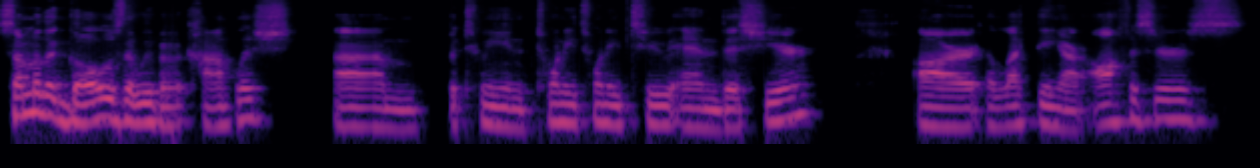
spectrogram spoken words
Some of the goals that we've accomplished um, between 2022 and this year are electing our officers,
